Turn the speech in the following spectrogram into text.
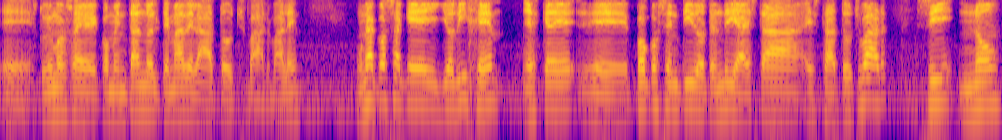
eh, estuvimos eh, comentando el tema de la Touch Bar, ¿vale? Una cosa que yo dije es que eh, poco sentido tendría esta, esta Touch Bar si no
